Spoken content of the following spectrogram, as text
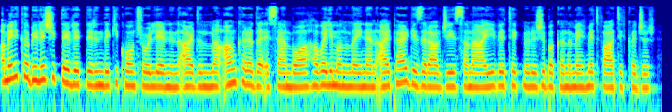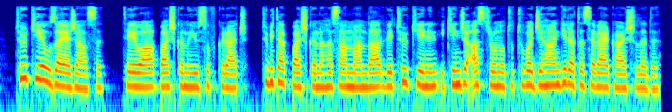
Amerika Birleşik Devletleri'ndeki kontrollerinin ardından Ankara'da Esenboğa Havalimanı'na inen Alper Gezer Avcı'yı Sanayi ve Teknoloji Bakanı Mehmet Fatih Kacır, Türkiye Uzay Ajansı, TUA Başkanı Yusuf Kıraç, TÜBİTAK Başkanı Hasan Mandal ve Türkiye'nin ikinci astronotu Tuva Cihangir Atasever karşıladı.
